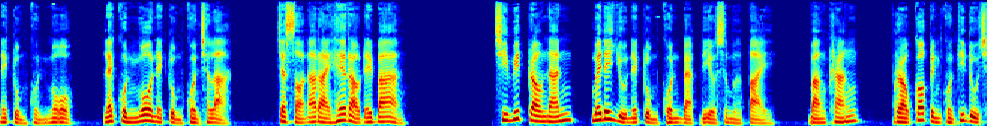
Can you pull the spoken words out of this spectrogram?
ในกลุ่มคนโง่ และคนโง่ในกลุ่มคนฉลาด จะสอนอะไรให้เราได้บ้าง ชีวิตเรานั้นไม่ได้อยู่ในกลุ่มคนแบบเดียวเสมอไป บางครั้ง เราก็เป็นคนที่ดูฉ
